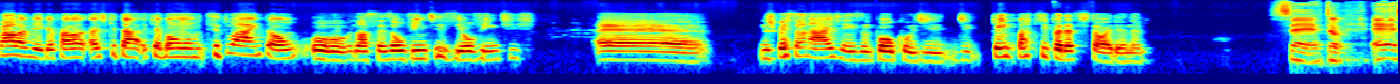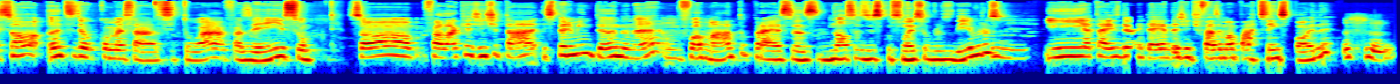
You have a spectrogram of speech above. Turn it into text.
Fala, amiga, fala. Acho que, tá, que é bom situar, então, o, nossas ouvintes e ouvintes é, nos personagens, um pouco de, de quem participa dessa história, né? Certo. É, só antes de eu começar a situar, fazer isso, só falar que a gente está experimentando, né, um formato para essas nossas discussões sobre os livros. E a Thaís deu a ideia da gente fazer uma parte sem spoiler Uhum.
